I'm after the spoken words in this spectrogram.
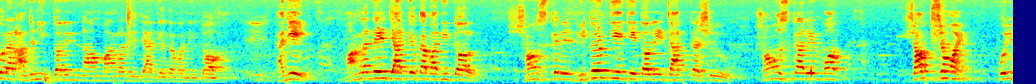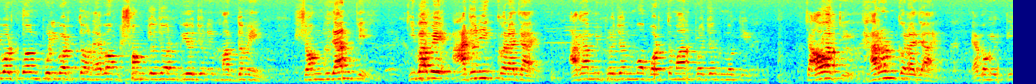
করার আধুনিক দলের নাম বাংলাদেশ জাতীয়তাবাদী দল। কাজেই বাংলাদেশ জাতীয়তাবাদী দল সংস্কারের ভিতর দিয়ে যে দলের যাত্রা শুরু, সংস্কারের মত সব সময় পরিবর্তন পরিবর্তন এবং সংযোজন বিয়োজনের মাধ্যমে সংবিধানকে কীভাবে আধুনিক করা যায়, আগামী প্রজন্ম, বর্তমান প্রজন্মকে চাওয়াকে ধারণ করা যায় এবং একটি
